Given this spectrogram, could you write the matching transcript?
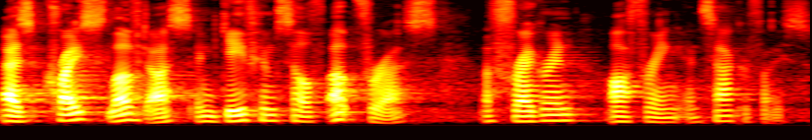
as Christ loved us and gave himself up for us, a fragrant offering and sacrifice.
